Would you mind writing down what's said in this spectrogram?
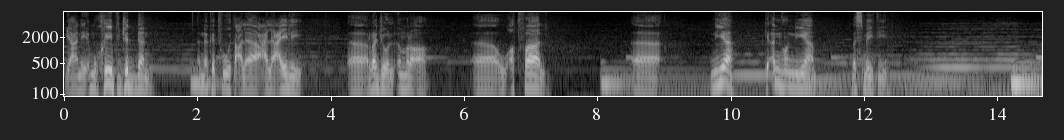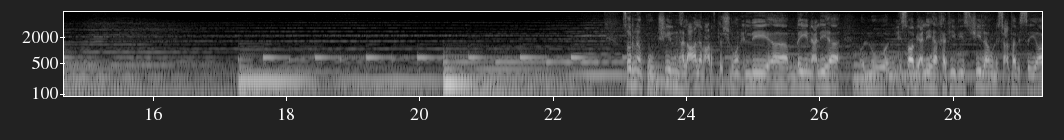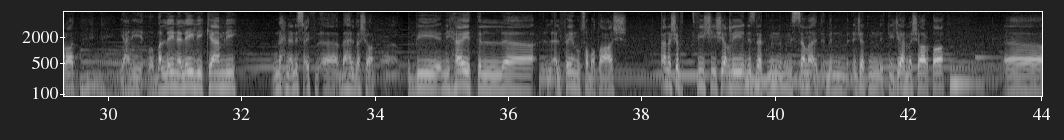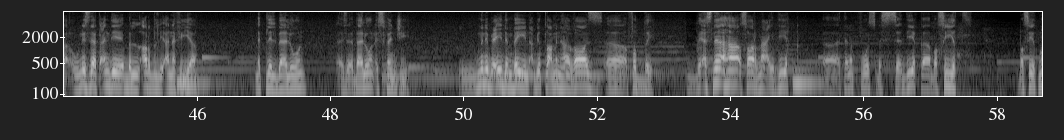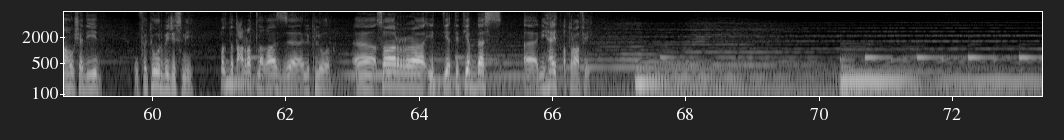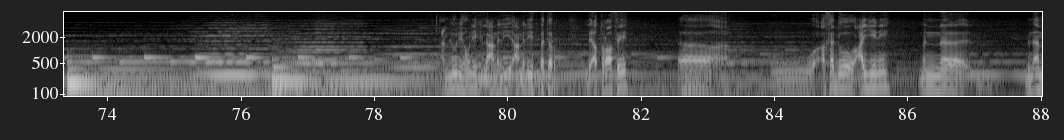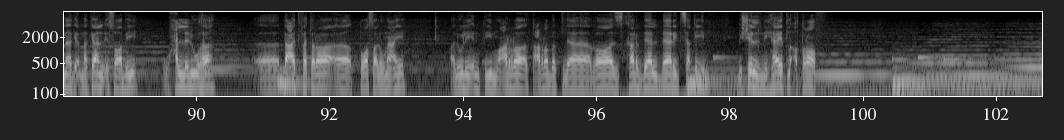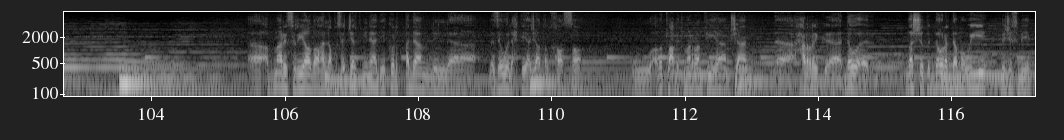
يعني مخيف جدا أنك تفوت على على عيلة آه، رجل امرأة آه، وأطفال. نيام كأنهم نيام بس ميتين. صرنا نقوم. شيل من هالعالم عرفت شلون؟ اللي آه، مبين عليها انه الإصابة عليها خفيفه شيلها ونسعفها بالسيارات. يعني ضلينا ليله كاملة ونحن نسعف آه، بهالبشر بنهاية ال 2017 آه، أنا شفت في شيء شغلة نزلت من من السماء من إجت من اتجاه مشارقة ونزلت عندي بالأرض اللي أنا فيها مثل البالون بالون إسفنجي. ومن بعيد مبين بيطلع منها غاز فضي. باثناءها صار معي ضيق آه، تنفس بس ضيق بسيط. بسيط ما هو شديد وفتور بجسمي. قلت تعرضت لغاز آه، الكلور. آه، صار تتيبس نهاية أطرافي. العملية عملية بتر لأطرافي. آه، وأخذوا عينه من آه، من مكان الإصابة وحللوها. آه، بعد فترة تواصلوا معي. قالوا لي انت معرض تعرضت لغاز خردل بارد ثقيل بشل نهاية الأطراف. بمارس رياضة هلأ سجلت بنادي كرة قدم لذوي الاحتياجات الخاصة وبطلع بتمرن فيها مشان أحرك دو... نشط الدورة الدموية بجسمي.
